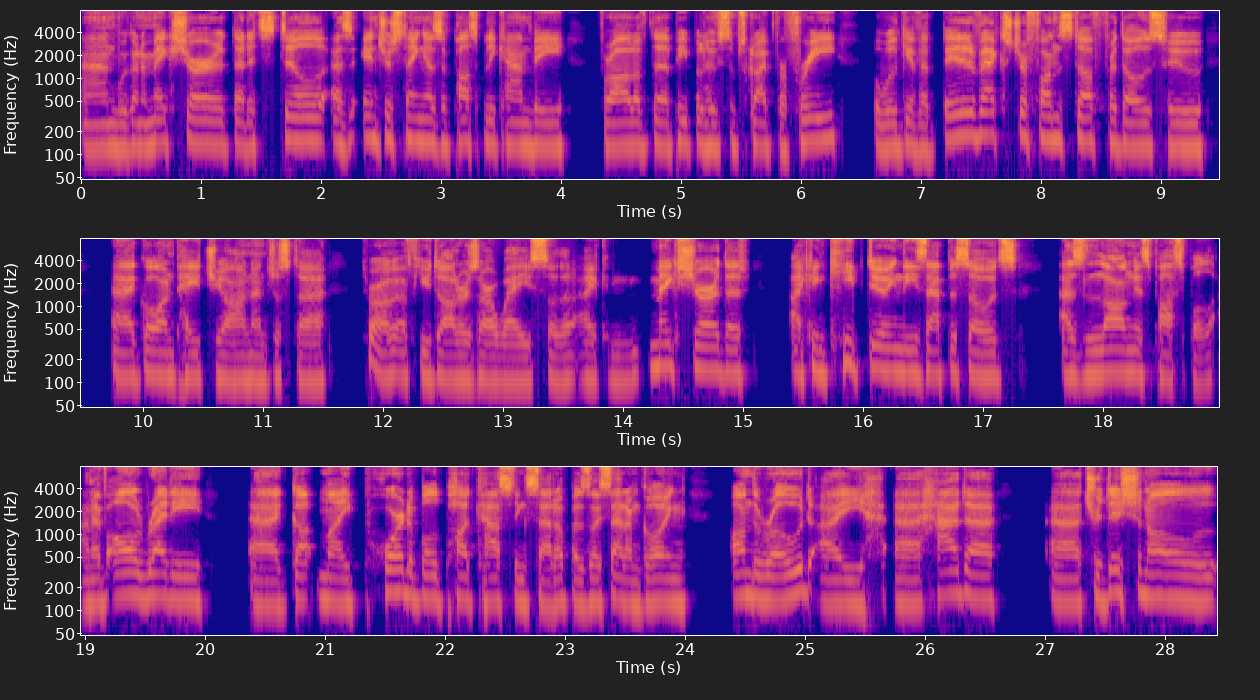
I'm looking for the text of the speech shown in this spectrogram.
And we're going to make sure that it's still as interesting as it possibly can be for all of the people who've subscribed for free. But we'll give a bit of extra fun stuff for those who uh, go on Patreon and just uh, throw a few dollars our way so that I can make sure that I can keep doing these episodes as long as possible. And I've already uh, got my portable podcasting setup. As I said, I'm going on the road. I uh, had a, a traditional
